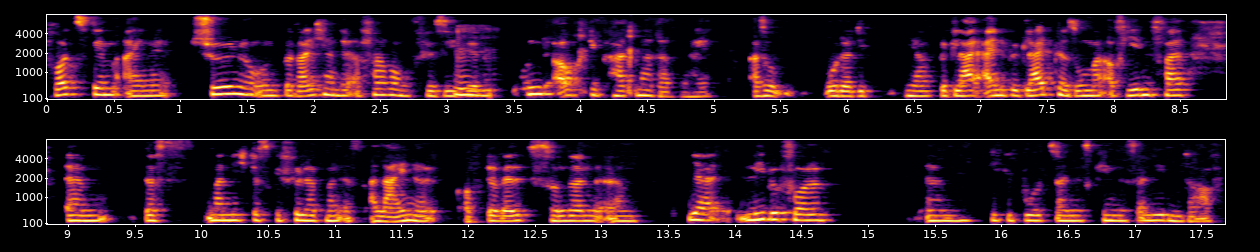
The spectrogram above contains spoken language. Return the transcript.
trotzdem eine schöne und bereichernde Erfahrung für sie mhm. wird und auch die Partner dabei. Also oder die ja Begleit, eine Begleitperson auf jeden Fall, ähm, dass man nicht das Gefühl hat, man ist alleine auf der Welt, sondern ähm, ja liebevoll ähm, die Geburt seines Kindes erleben darf.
